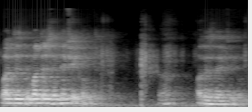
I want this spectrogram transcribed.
What is, the, what is the difficulty? What is the difficulty?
